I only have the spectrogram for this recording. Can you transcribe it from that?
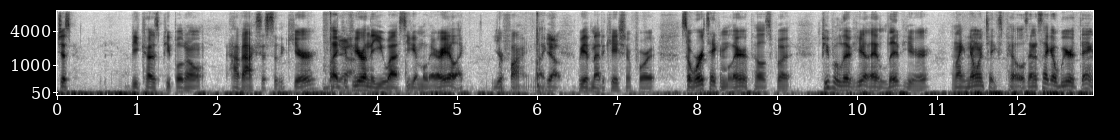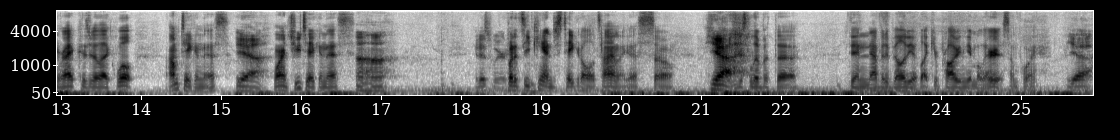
Just because people don't have access to the cure. Like if you're in the U.S., you get malaria, like you're fine. Like Yep. we have medication for it. So we're taking malaria pills, but people live here. They live here, and like no one takes pills, and it's like a weird thing, right? Because you're like, well, I'm taking this. Yeah. Why aren't you taking this? Uh huh. It is weird. But it's you can't just take it all the time, I guess. So yeah. you just live with the the inevitability of like you're probably gonna get malaria at some point. Yeah.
